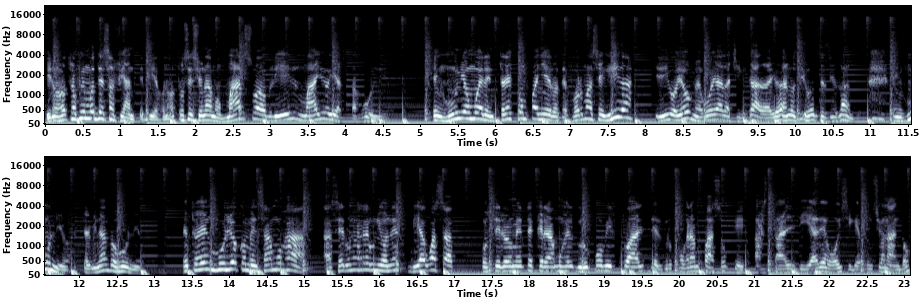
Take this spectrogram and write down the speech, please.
Y nosotros fuimos desafiantes, viejo. Nosotros sesionamos marzo, abril, mayo y hasta junio. En junio mueren tres compañeros de forma seguida y digo yo, me voy a la chingada, yo ya no sigo sesionando. En junio, terminando junio. Entonces en julio comenzamos a, hacer unas reuniones vía WhatsApp. Posteriormente creamos el grupo virtual del grupo Gran Paso, que hasta el día de hoy sigue funcionando.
